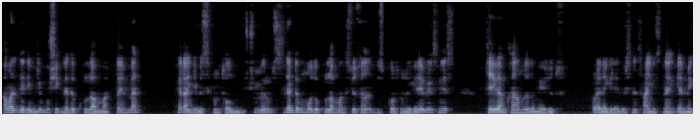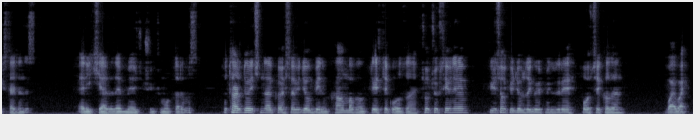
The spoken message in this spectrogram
Ama dediğim gibi bu şekilde de kullanmaktayım ben. Herhangi bir sıkıntı olduğunu düşünmüyorum. Sizler de bu modu kullanmak istiyorsanız Discord'umuza gelebilirsiniz. Telegram kanalımızda da mevcut. Oraya da gelebilirsiniz. Hangisine gelmek isterseniz. Her iki yerde de mevcut çünkü modlarımız. Bu tarz video için de arkadaşlar videomu benim kanalıma abone olup destek olursanız çok çok sevinirim. Bir sonraki videomuzda görüşmek üzere. Hoşçakalın. Bay bay.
